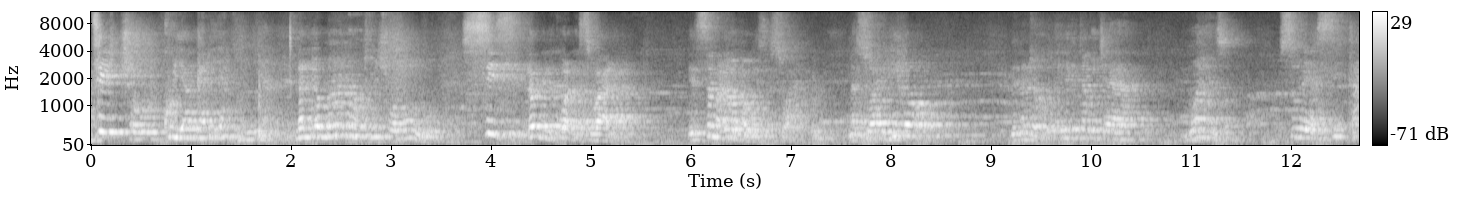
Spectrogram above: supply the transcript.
jicho kuiangalia na ndio maana watumishi wa Mungu sisi. Leo nilikuwa na swali, nilisema leo naulize swali, na swali hilo linatoka kwenye kitabu cha Mwanzo sura ya sita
